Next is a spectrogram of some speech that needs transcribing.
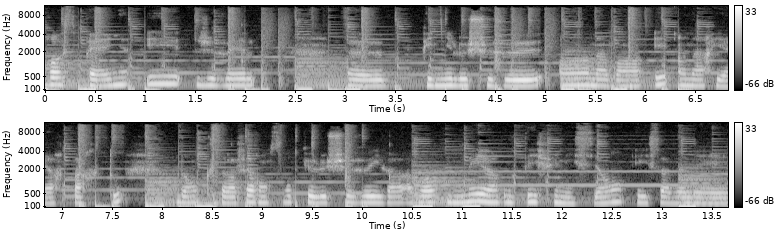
brosse peigne, et je vais euh, peigner le cheveu en avant et en arrière partout. Donc, ça va faire en sorte que le cheveu il va avoir une meilleure définition et ça va les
